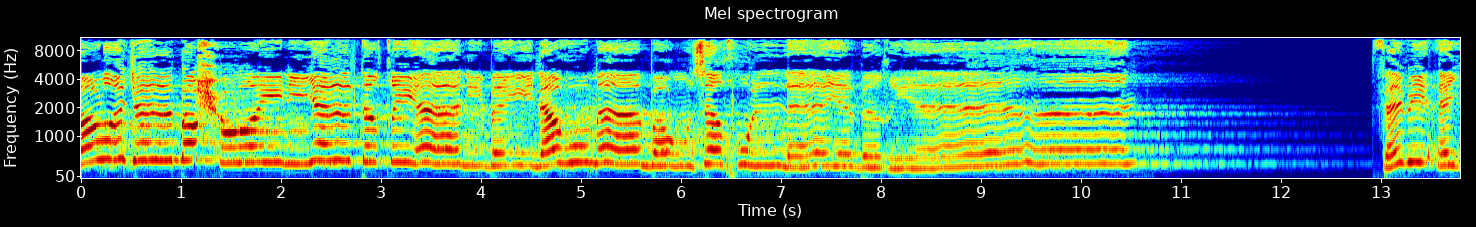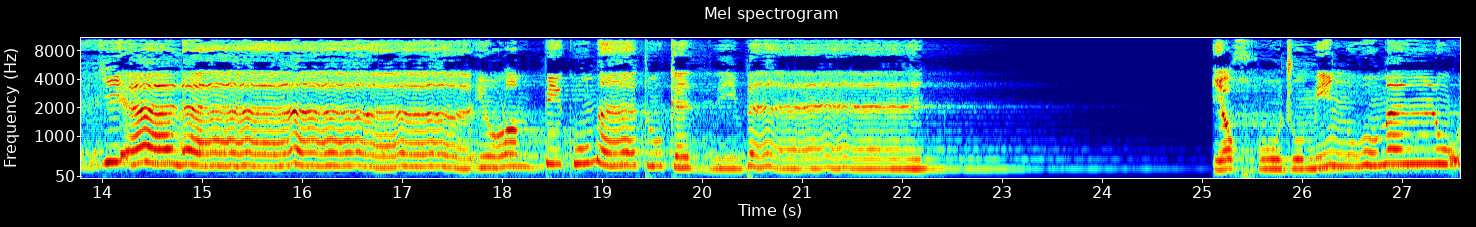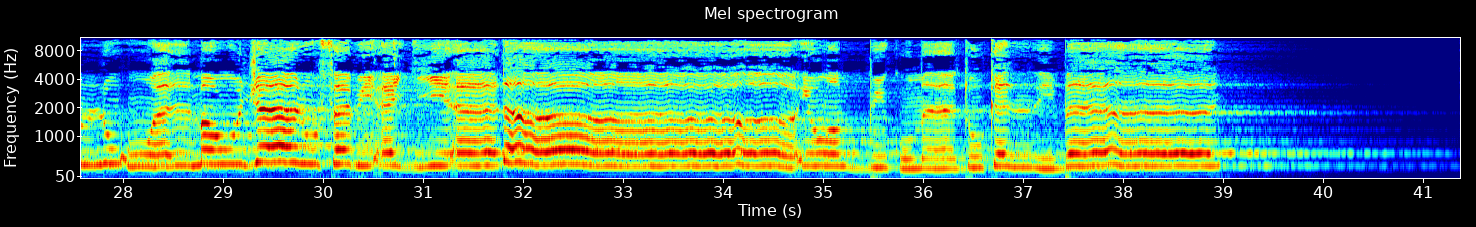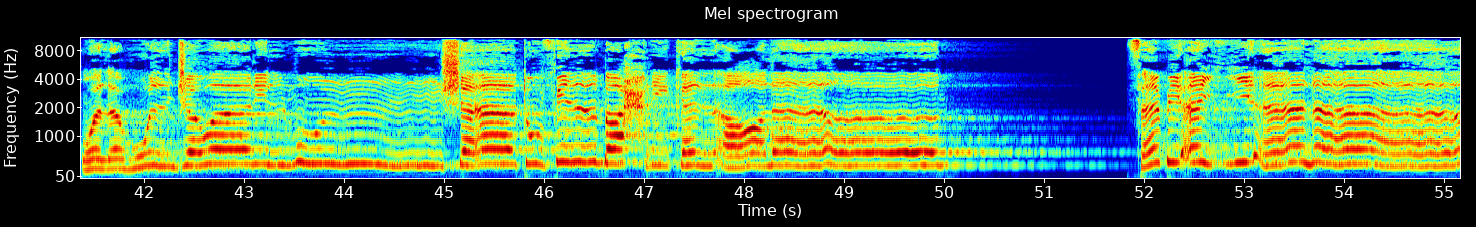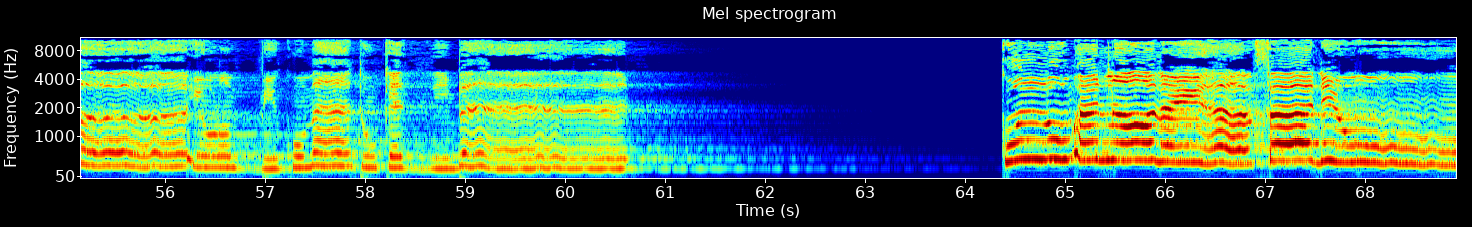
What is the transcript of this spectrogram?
مرج البحرين يلتقيان بينهما برزخ لا يبغيان. فبأي آلاء ربكما تكذبان؟ يخرج منهما والمرجان فبأي آلاء ربكما تكذبان؟ وله الجوار المنشآت في البحر كالأعلام. فبأي آلاء ربكما تكذبان. كل من عليها فان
